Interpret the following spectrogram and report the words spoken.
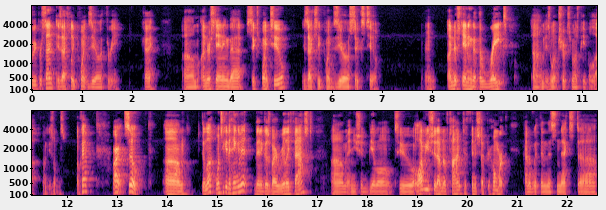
3% is actually 0.03. Okay. Um, understanding that 6.2 is actually 0.062. Right? Understanding that the rate um, is what trips most people up on these ones. Okay. All right. So um, good luck. Once you get a hang of it, then it goes by really fast. Um, and you should be able to, a lot of you should have enough time to finish up your homework kind of within this next, uh,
